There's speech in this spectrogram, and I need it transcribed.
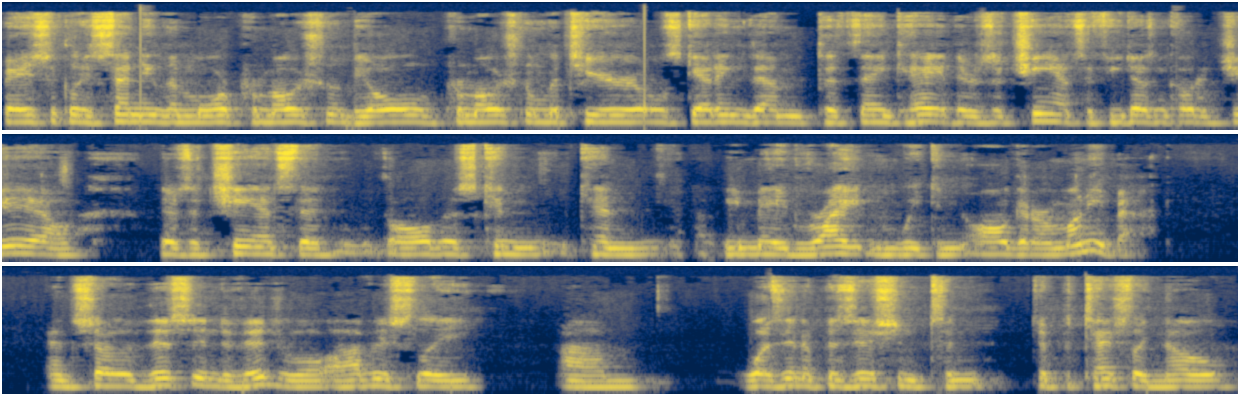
basically sending them more promotional, the old promotional materials, getting them to think, hey, there's a chance if he doesn't go to jail, there's a chance that all this can can be made right and we can all get our money back. And so this individual obviously um, was in a position to to potentially know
